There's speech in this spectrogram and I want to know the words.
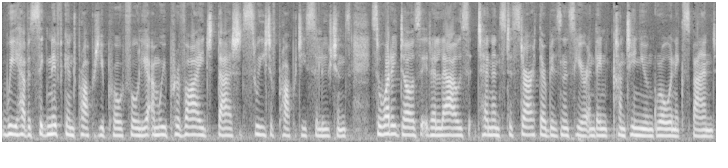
we have a significant property portfolio and we provide that suite of property solutions. So, what it does, it allows tenants to start their business here and then continue and grow and expand.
